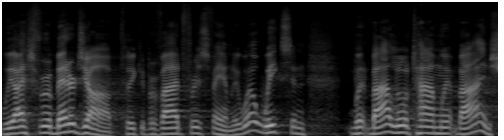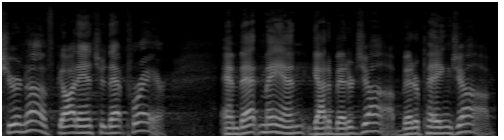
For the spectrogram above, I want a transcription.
we asked for a better job so he could provide for his family. Well, weeks and went by, a little time went by, and sure enough, God answered that prayer. And that man got a better job, better paying job.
